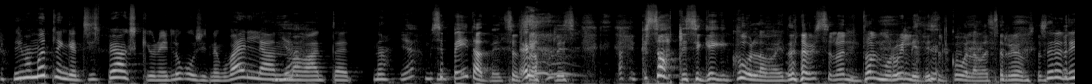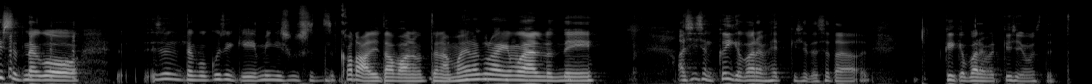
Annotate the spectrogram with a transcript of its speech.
siis ma mõtlengi, et siis peakski ju neid lugusid nagu välja andma vaata, et noh, jah, mis sa peidad neid seal sahtlis? kas sahtlisse keegi kuulama ei tule, mis sul on, tolmurullid lihtsalt kuulavad seal rõõmsalt. sa oled lihtsalt nagu, sa oled nagu kuidagi mingisugused kanalid avanud täna, ma ei ole kunagi mõelnud nii. aga siis on kõige parem hetk küsida seda kõige paremat küsimust, et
